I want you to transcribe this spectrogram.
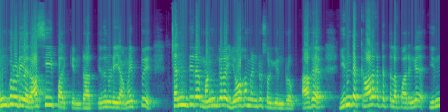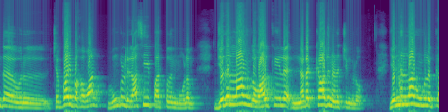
உங்களுடைய ராசியை பார்க்கின்றார். இதனுடைய அமைப்பு சந்திர மங்கள யோகம் என்று சொல்கின்றோம். ஆக இந்த காலகட்டத்தில் பாருங்க இந்த ஒரு செவ்வாய் பகவான் உங்களுடைய ராசியை பார்ப்பதன் மூலம் எதெல்லாம் உங்கள் வாழ்க்கையில் நடக்காது நினச்சிங்களோ என்னெல்லாம் உங்களுக்கு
